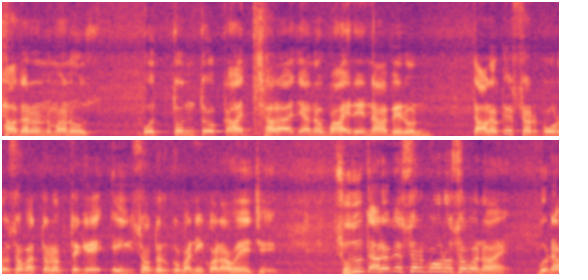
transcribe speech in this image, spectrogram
সাধারণ মানুষ অত্যন্ত কাজ ছাড়া যেন বাইরে না বেরোন। তারকেশ্বর পৌরসভার তরফ থেকে এই সতর্কবাণী করা হয়েছে। শুধু তারকেশ্বর পৌরসভা নয়, গোটা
